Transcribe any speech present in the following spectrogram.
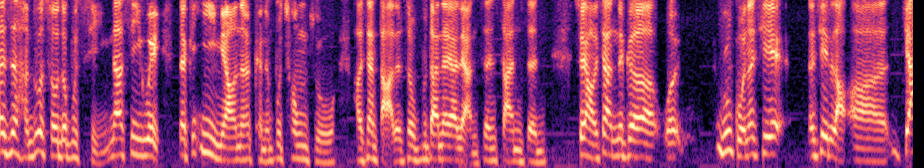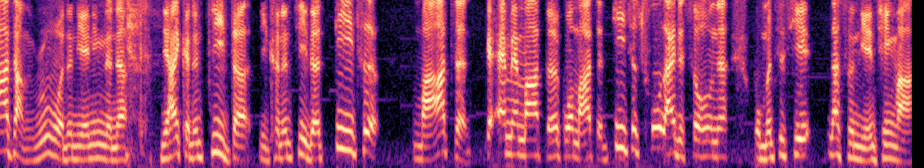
但是很多时候都不行，那是因为那个疫苗呢可能不充足，好像打的时候不单单要两针三针，所以好像那个我如果那些那些老啊家长如我的年龄的呢，你还可能记得，你可能记得第一次麻疹跟 MMR 德国麻疹第一次出来的时候呢，我们这些那时候年轻嘛，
